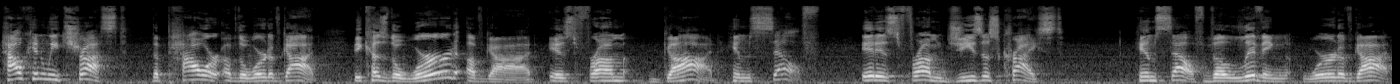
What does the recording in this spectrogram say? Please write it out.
How can we trust the power of the Word of God? Because the Word of God is from God Himself, it is from Jesus Christ Himself, the living Word of God.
